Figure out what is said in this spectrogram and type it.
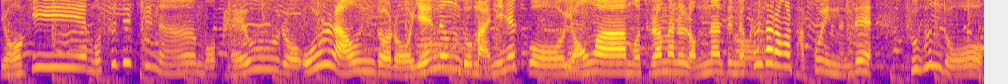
여기에 뭐 수지 씨는 뭐 배우로 올라운더로 예능도 많이 했고 네. 영화 뭐 드라마를 넘나들며 어. 큰 사랑을 받고 있는데 두 분도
